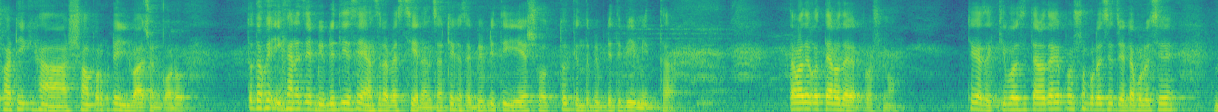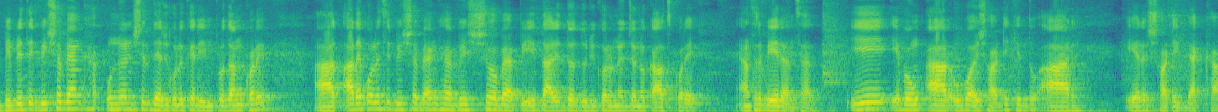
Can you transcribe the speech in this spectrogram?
সঠিক সম্পর্কটি নির্বাচন করো। তো দেখো, এখানে যে বিবৃতি আছে অ্যান্সার হবে সি এর অ্যান্সার ঠিক আছে? বিবৃতি এ সত্য, কিন্তু বিবৃতি বি মিথ্যা। তারপর দেখো, তেরো দাগের প্রশ্ন। ঠিক আছে? কী বলেছে? তেরো দাগের প্রশ্ন বলেছে, যেটা বলেছে, বিবৃতি বিশ্ব ব্যাংক উন্নয়নশীল দেশগুলিকে ঋণ প্রদান করে, আর আরে বলেছে বিশ্ব ব্যাংক হ্যাঁ বিশ্বব্যাপী দারিদ্র দূরীকরণের জন্য কাজ করে। অ্যান্সার বি এর অ্যান্সার এ এবং আর উভয় সঠিক, কিন্তু আর এর সঠিক ব্যাখ্যা।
